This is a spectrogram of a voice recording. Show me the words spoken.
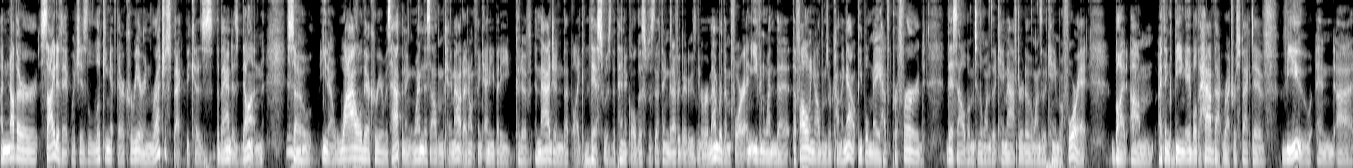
another side of it, which is looking at their career in retrospect because the band is done. So, mm-hmm. you know, while their career was happening, when this album came out, I don't think anybody could have imagined that like this was the pinnacle. This was the thing that everybody was going to remember them for. And even when the, the following albums were coming out, people may have preferred this album to the ones that came after it or the ones that came before it. But um, I think being able to have that retrospective view and uh,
